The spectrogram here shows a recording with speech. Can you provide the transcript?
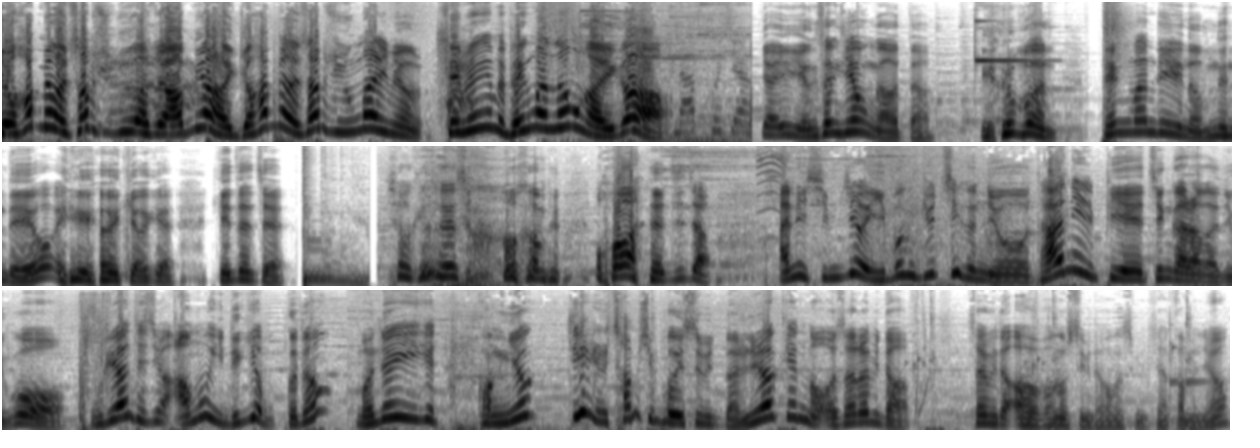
야한 명한테 36만 야 미야 이게 한 명한테 36만이면 세 명이면 100만 넘어가 이가? 야 이거 영상 제목 나왔다. 여러분 100만 딜이 넘는데요? 여기 여기 괜찮지? 자 계속해서 가면 와 나 진짜 아니 심지어 이번 규칙은요 단일 피해 증가라 가지고 우리한테 지금 아무 이득이 없거든? 만약에 이게 광역 딜 30%였으면 난리 났겠노? 어 사람이다. 사람이다. 아 반갑습니다. 반갑습니다. 잠깐만요.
